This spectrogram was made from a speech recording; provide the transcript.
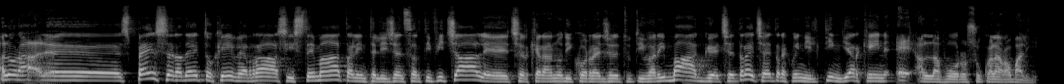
Allora, eh, Spencer ha detto che verrà sistemata l'intelligenza artificiale, cercheranno di correggere tutti i vari bug, eccetera, eccetera, quindi il team di Arkane è al lavoro su quella roba lì.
